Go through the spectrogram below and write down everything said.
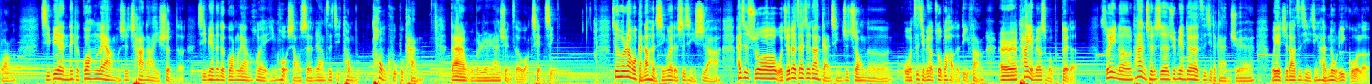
光。即便那个光亮是刹那一瞬的，即便那个光亮会引火烧身，让自己痛不痛苦不堪，但我们仍然选择往前进。最后让我感到很欣慰的事情是啊，孩子说，我觉得在这段感情之中呢，我自己没有做不好的地方，而他也没有什么不对的。所以呢，他很诚实的去面对了自己的感觉，我也知道自己已经很努力过了。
